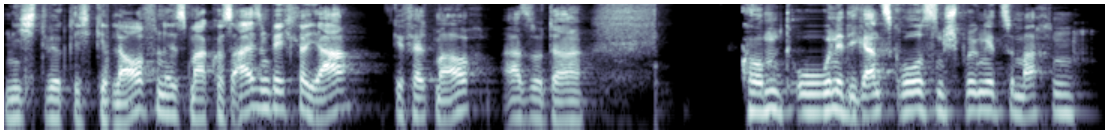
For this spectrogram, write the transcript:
nicht wirklich gelaufen ist. Markus Eisenbichler, ja, gefällt mir auch. Also da kommt, ohne die ganz großen Sprünge zu machen,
